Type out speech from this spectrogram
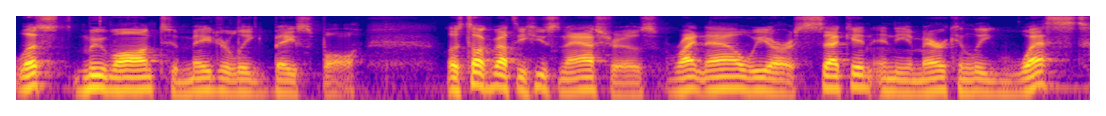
Let's move on to Major League Baseball. Let's talk about the Houston Astros. Right now, we are second in the American League West.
